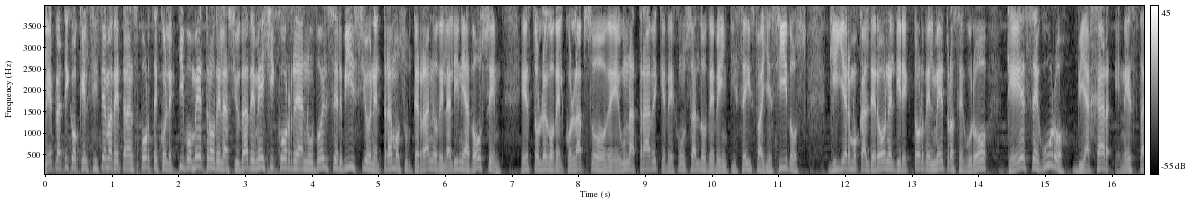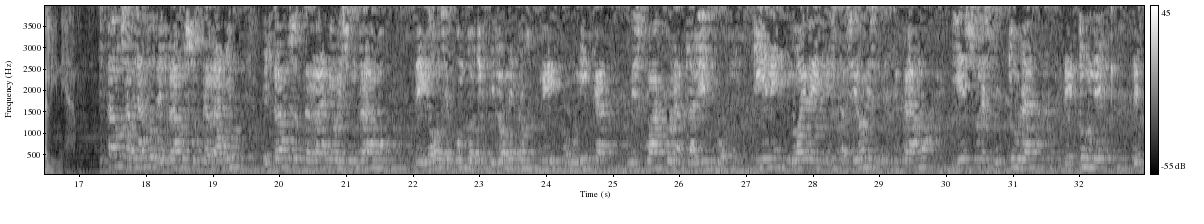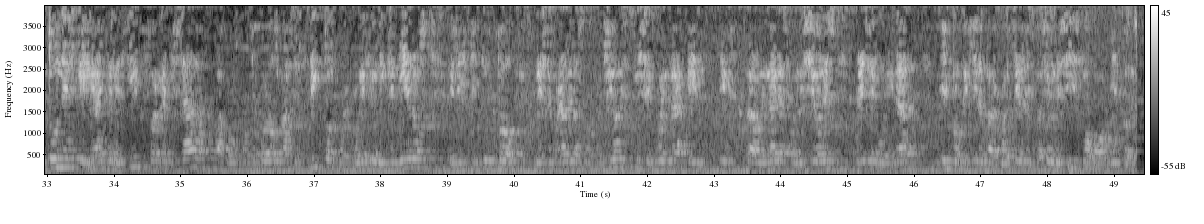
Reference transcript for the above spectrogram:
Le platico que el sistema de transporte colectivo Metro de la Ciudad de México reanudó el servicio en el tramo subterráneo de la línea 12. Esto luego del colapso de una trave que dejó un saldo de 26 fallecidos. Guillermo Calderón, el director del Metro, aseguró que es seguro viajar en esta línea. Estamos hablando del tramo subterráneo. El tramo subterráneo es un tramo de 11.8 kilómetros que comunica Miscuac con Atlalilco. Tiene nueve estaciones en este tramo y es una estructura de túnel, de túnel que hay que decir fue revisado bajo los protocolos más estrictos por el Colegio de Ingenieros, el Instituto de Seguridad de las Construcciones y se encuentra en extraordinarias condiciones de seguridad y protegida para cualquier situación de sismo o movimiento de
